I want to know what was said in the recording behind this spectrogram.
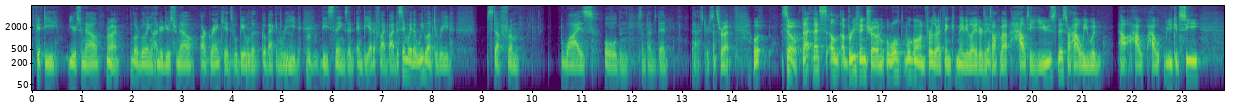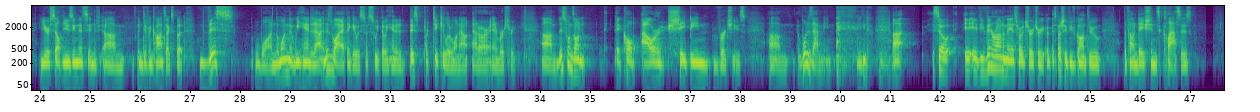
50 years from now, Right. Lord willing, 100 years from now, our grandkids will be able to go back and read Mm-hmm. these things and, and be edified by it. the same way that we love to read stuff from wise, old, and sometimes dead pastors. That's right. Well, so that that's a, a brief intro, and we'll we'll go on further. I think maybe later to Yeah. talk about how to use this or how we would how how how you could see yourself using this in the, um, in different contexts. But this one, the one that we handed out, and this is why I think it was so sweet that we handed this particular one out at our anniversary. Um, this one's on it called "Our Shaping Virtues." Um, and what does that mean? you know, uh, so if you've been around Emmaus Road Church, or especially if you've gone through the foundations classes,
